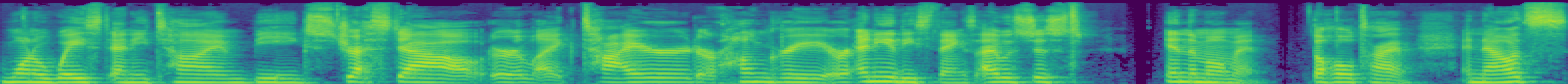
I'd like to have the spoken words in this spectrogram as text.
want to waste any time being stressed out or like tired or hungry or any of these things. I was just in the moment the whole time. And now it's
